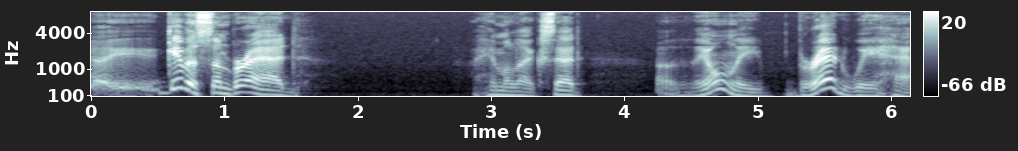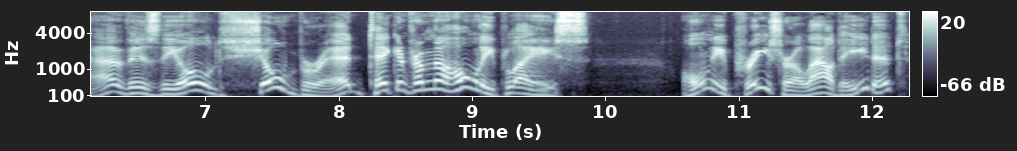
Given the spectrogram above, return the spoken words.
uh, give us some bread." Ahimelech said, uh, The only bread we have is the old show bread taken from the holy place. Only priests are allowed to eat it.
